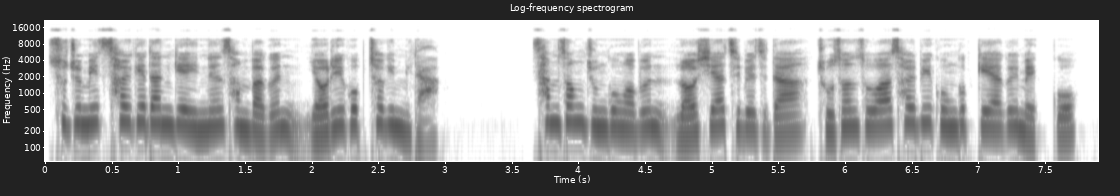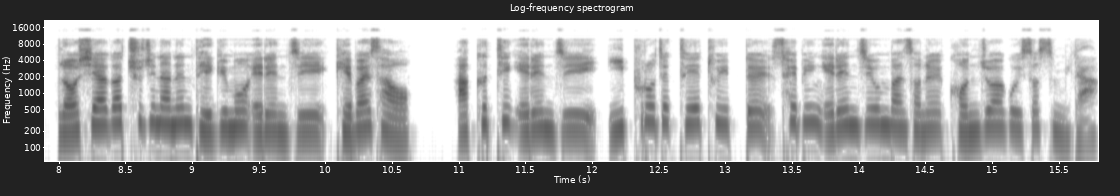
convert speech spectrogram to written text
수주 및 설계 단계에 있는 선박은 17척입니다. 삼성중공업은 러시아 지배지다 조선소와 설비 공급 계약을 맺고 러시아가 추진하는 대규모 LNG 개발 사업 아크틱 LNG 이 프로젝트에 투입될 쇠빙 LNG 운반선을 건조하고 있었습니다.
